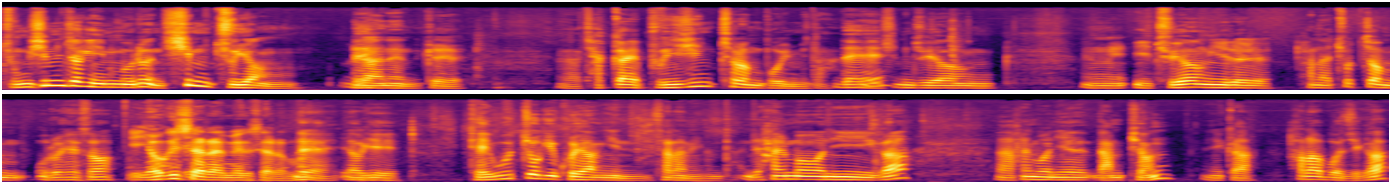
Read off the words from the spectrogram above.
중심적인 인물은 심주영이라는 네. 그 어, 작가의 분신처럼 보입니다. 네. 네 심주영 음, 이 주영이를 하나 초점으로 해서 여기 사람 여기 사람 네 여기 대구 쪽이 고향인 사람입니다. 근데 할머니가 아, 할머니의 남편 그러니까 할아버지가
